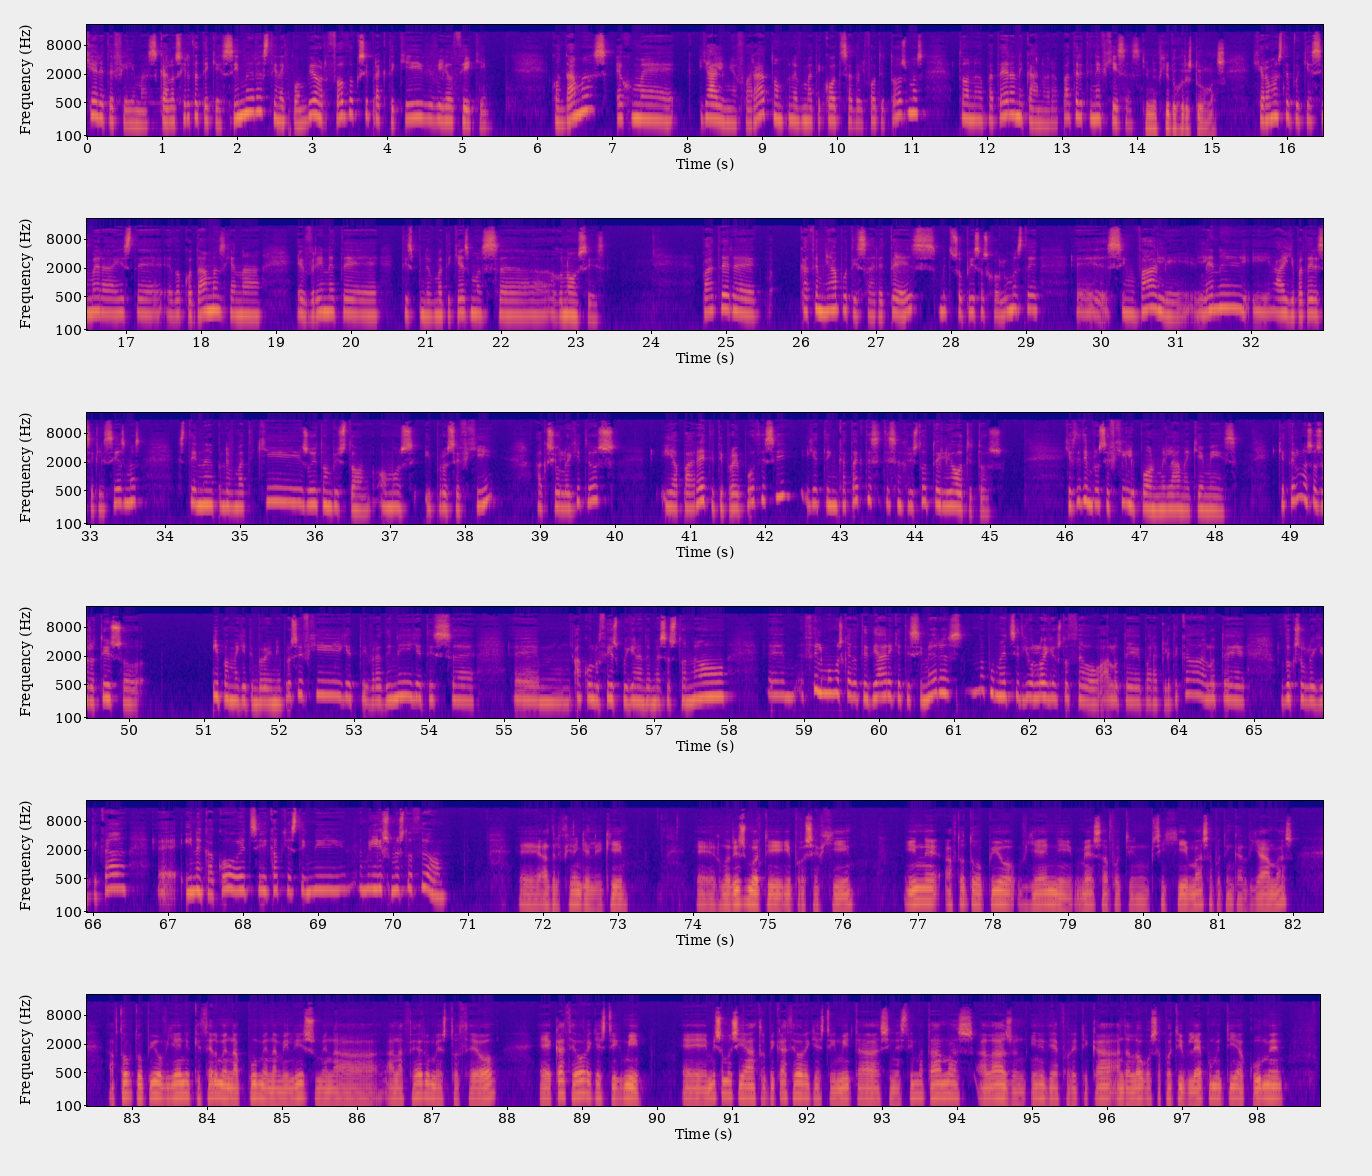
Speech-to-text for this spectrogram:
Χαίρετε φίλοι μας, καλώς ήρθατε και σήμερα στην εκπομπή Ορθόδοξη Πρακτική Βιβλιοθήκη. Κοντά μας έχουμε για άλλη μια φορά τον πνευματικό της αδελφότητός μας, τον πατέρα Νικάνορα. Πάτερ την ευχή σας. Την ευχή του Χριστού μας. Χαιρόμαστε που και σήμερα είστε εδώ κοντά μας για να ευρύνετε τις πνευματικές μας ε, γνώσεις. Πάτερ, ε, κάθε μια από τις αρετές με τις οποίες ασχολούμαστε ε, συμβάλλει, λένε οι Άγιοι Πατέρες της Εκκλησίας μας, στην ε, πνευματική ζωή των πιστών. Όμως η προσευχή αξιολογείται ως η απαραίτητη προϋπόθεση για την κατάκτηση της εν Χριστώ τελειότητος. Για αυτή την προσευχή λοιπόν μιλάμε και εμείς. Και θέλω να σας ρωτήσω, είπαμε για την πρωινή προσευχή, για τη βραδινή, για τις ε, ε ακολουθίες που γίνονται μέσα στο ναό, ε, θέλουμε όμως κατά τη διάρκεια της ημέρας να πούμε έτσι δύο λόγια στο Θεό. Άλλοτε παρακλητικά, άλλοτε δοξολογητικά. Ε, είναι κακό έτσι κάποια στιγμή να μιλήσουμε στο Θεό. Ε, Αδελφοί Αγγελική ε, γνωρίζουμε ότι η προσευχή είναι αυτό το οποίο βγαίνει μέσα από την ψυχή μας, από την καρδιά μας. Αυτό το οποίο βγαίνει και θέλουμε να πούμε, να μιλήσουμε, να αναφέρουμε στο Θεό ε, κάθε ώρα και στιγμή. Ε, εμείς όμως οι άνθρωποι κάθε ώρα και στιγμή τα συναισθήματά μας αλλάζουν. Είναι διαφορετικά αναλόγως από τι βλέπουμε, τι ακούμε,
